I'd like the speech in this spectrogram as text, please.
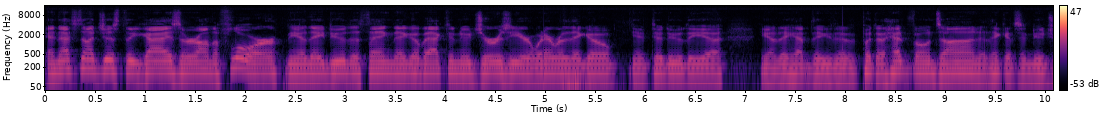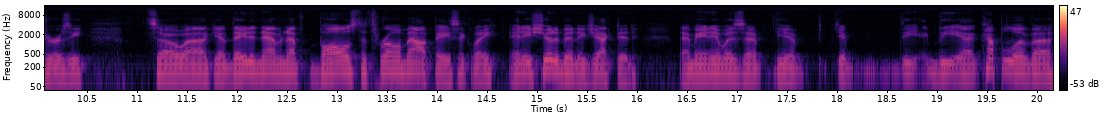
And that's not just the guys that are on the floor. You know, they do the thing. They go back to New Jersey or whatever they go you know, to do the uh, you know, they have they, put the headphones on. I think it's in New Jersey. So uh, you know, they didn't have enough balls to throw him out, basically, and he should have been ejected. I mean, it was a you know, the the uh, couple of uh,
